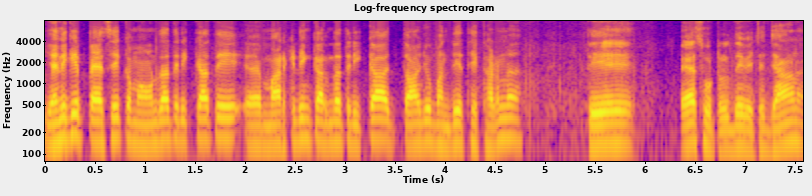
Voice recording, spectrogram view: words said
ਯਾਨੀ ਕਿ ਪੈਸੇ ਕਮਾਉਣ ਦਾ ਤਰੀਕਾ ਤੇ ਮਾਰਕੀਟਿੰਗ ਕਰਨ ਦਾ ਤਰੀਕਾ ਤਾਂ ਜੋ ਬੰਦੇ ਇੱਥੇ ਖੜਨ ਤੇ ਇਸ ਹੋਟਲ ਦੇ ਵਿੱਚ ਜਾਣ।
